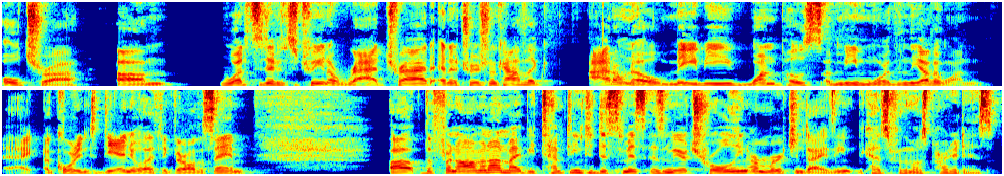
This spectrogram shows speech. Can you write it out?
ultra. Um, what's the difference between a rad trad and a traditional Catholic? I don't know. Maybe one posts a meme more than the other one. I, according to Daniel, I think they're all the same. Uh, the phenomenon might be tempting to dismiss as mere trolling or merchandising, because for the most part it is.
